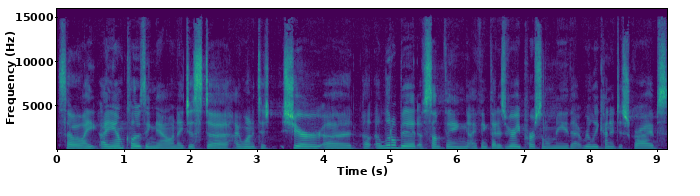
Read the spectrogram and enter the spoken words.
So I, I am closing now, and I just uh, I wanted to share uh, a, a, little bit of something I think that is very personal to me that really kind of describes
